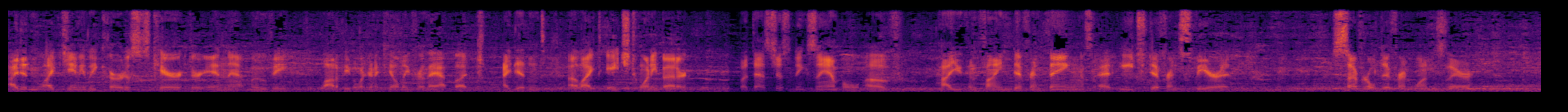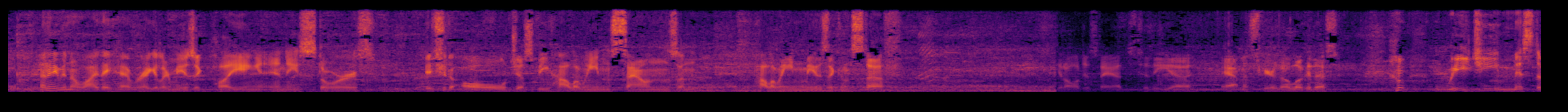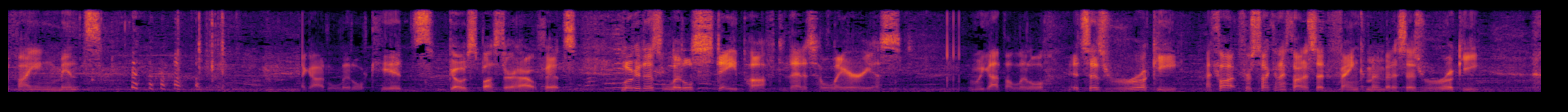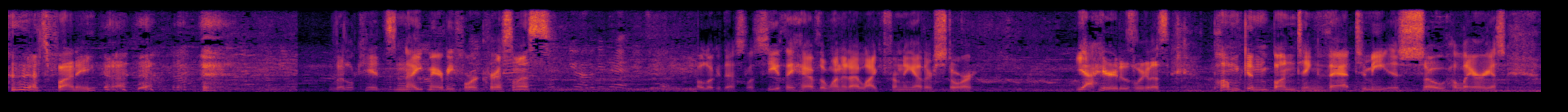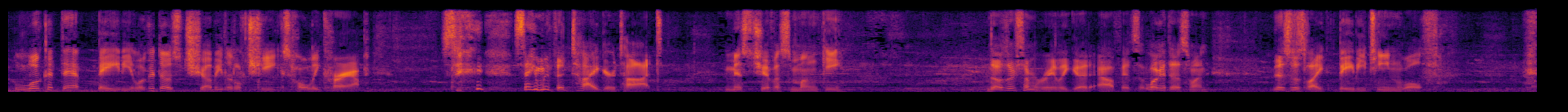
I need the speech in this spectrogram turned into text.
I didn't like Jamie Lee Curtis's character in that movie. A lot of people are going to kill me for that, but I didn't. I liked H20 better. But that's just an example of how you can find different things at each different spirit. Several different ones there. I don't even know why they have regular music playing in these stores. It should all just be Halloween sounds and Halloween music and stuff It all just adds to the uh, atmosphere, though. Look at this. Ouija mystifying mints. I got little kids Ghostbuster outfits. Look at this little Stay Puft. That is hilarious. And we got the little, it says rookie. I thought, for a second I thought it said Venkman, but it says rookie. That's funny. Little Kid's Nightmare Before Christmas. Oh, look at this. Let's see if they have the one that I liked from the other store. Yeah, here it is. Look at this. Pumpkin bunting. That to me is so hilarious. Look at that baby. Look at those chubby little cheeks. Holy crap. Same with the tiger tot. Mischievous monkey. Those are some really good outfits. Look at this one. This is like baby teen wolf.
